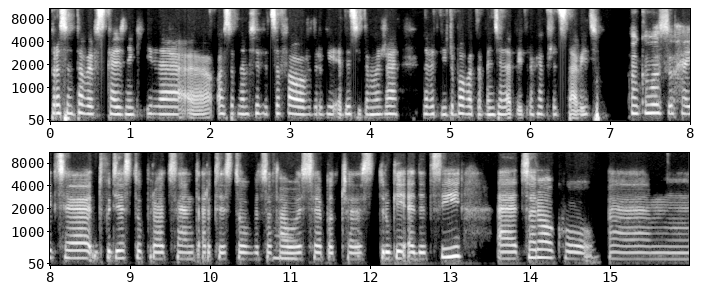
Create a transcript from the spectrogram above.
procentowy wskaźnik, ile osób nam się wycofało w drugiej edycji, to może nawet liczbowo to będzie lepiej trochę przedstawić. Około, słuchajcie, 20% artystów wycofało mm. się podczas drugiej edycji. E, co roku um,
